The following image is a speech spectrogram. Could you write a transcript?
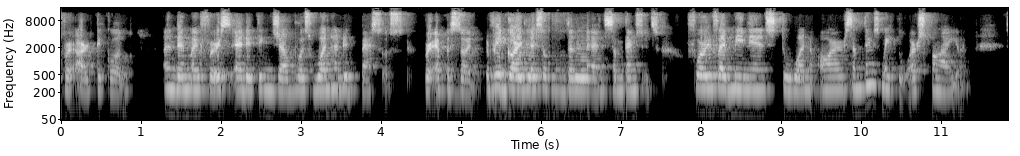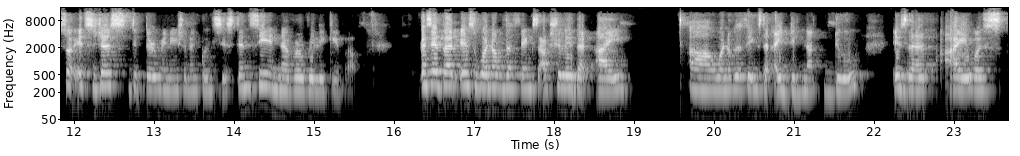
per article. And then my first editing job was 100 pesos per episode, regardless of the length. Sometimes it's 45 minutes to one hour. Sometimes may two hours pa ngayon. So it's just determination and consistency and never really give up. Because that is one of the things actually that I, uh, one of the things that I did not do is that I was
